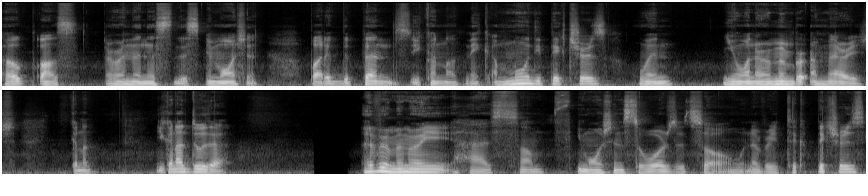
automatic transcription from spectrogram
help us reminisce this emotion, but it depends. You cannot make a moody pictures when you want to remember a marriage. You cannot you cannot do that. Every memory has some emotions towards it, so whenever you take pictures,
